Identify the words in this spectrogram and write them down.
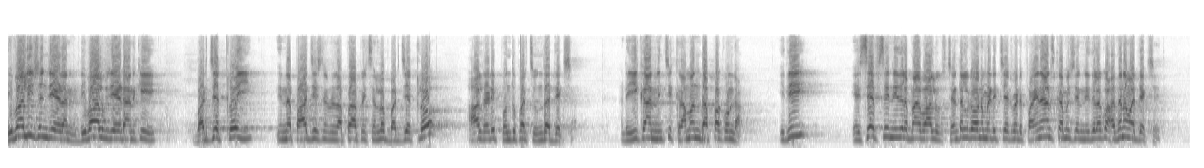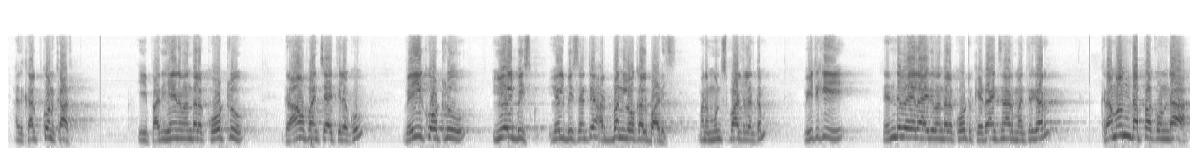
డివాల్యూషన్ చేయడానికి డివాల్వ్ చేయడానికి బడ్జెట్లో ఈ నిన్న పాస్ చేసినటువంటి అప్రాపరేషన్లో బడ్జెట్లో ఆల్రెడీ పొందుపరిచి ఉంది అధ్యక్ష. అంటే ఈ కాని నుంచి క్రమం తప్పకుండా ఇది ఎస్ఎఫ్సి నిధుల వాళ్ళు సెంట్రల్ గవర్నమెంట్ ఇచ్చేటువంటి ఫైనాన్స్ కమిషన్ నిధులకు అదనం అధ్యక్ష ఇది. అది కలుపుకొని కాదు. ఈ పదిహేను వందల కోట్లు గ్రామ పంచాయతీలకు వెయ్యి కోట్లు యుఎల్బీస్ యుఎల్బీస్ అంటే అర్బన్ లోకల్ బాడీస్ మన మున్సిపాలిటీలు అంటాం. వీటికి రెండు వేల ఐదు వందల కోట్లు కేటాయించినారు మంత్రి గారు. క్రమం తప్పకుండా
